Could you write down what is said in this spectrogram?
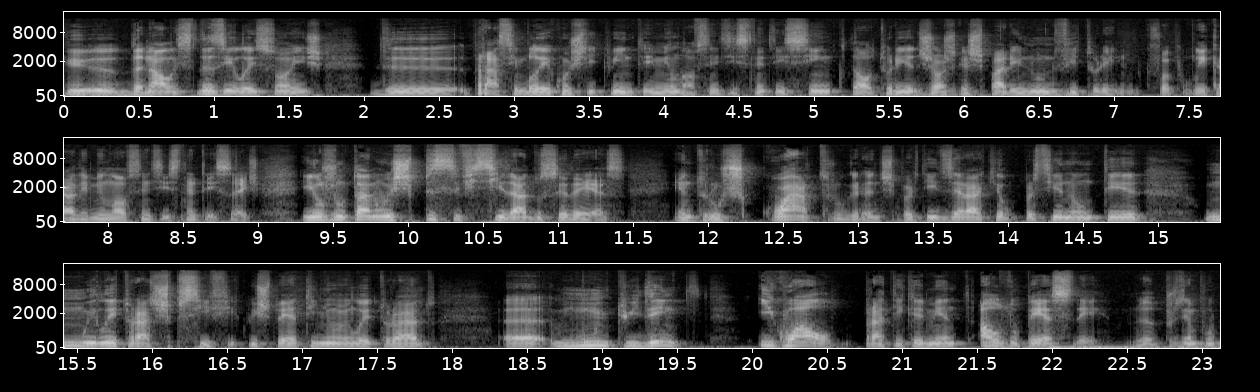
que, de análise das eleições de, para a Assembleia Constituinte em 1975, da autoria de Jorge Gaspar e Nuno Vitorino, que foi publicado em 1976. E eles notaram a especificidade do CDS. Entre os quatro grandes partidos, era aquele que parecia não ter um eleitorado específico, isto é, tinha um eleitorado uh, muito idêntico igual praticamente ao do PSD. Por exemplo,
